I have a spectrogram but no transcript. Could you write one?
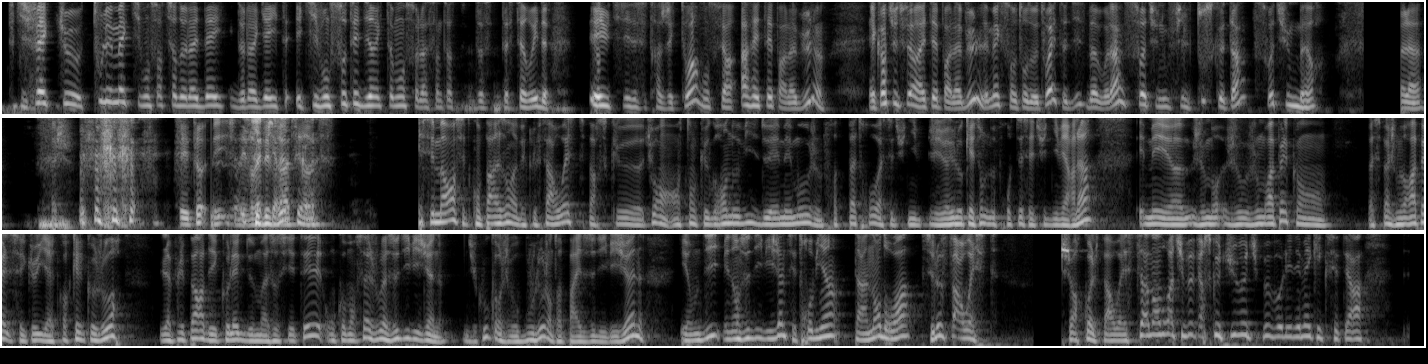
ce qui fait que tous les mecs qui vont sortir de la, da- de la gate et qui vont sauter directement sur la ceinture d'as- d'astéroïdes et utiliser ces trajectoires vont se faire arrêter par la bulle. Et quand tu te fais arrêter par la bulle, les mecs sont autour de toi et te disent bah voilà, soit tu nous files tout ce que t'as, soit tu meurs. Voilà. et toi, C'est des vrais pirates. Et c'est marrant cette comparaison avec le Far West parce que, tu vois, en, tant que grand novice de MMO, je me frotte pas trop à cet univers. J'ai eu l'occasion de me frotter à cet univers-là. Mais euh, je, me, je me rappelle quand. Bah, c'est pas que je me rappelle, c'est qu'il y a encore quelques jours, la plupart des collègues de ma société ont commencé à jouer à The Division. Du coup, quand je vais au boulot, j'entends parler de The Division. Et on me dit, mais dans The Division, c'est trop bien, t'as un endroit, c'est le Far West. Genre quoi le Far West? C'est un endroit, tu peux faire ce que tu veux, tu peux voler les mecs, etc.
